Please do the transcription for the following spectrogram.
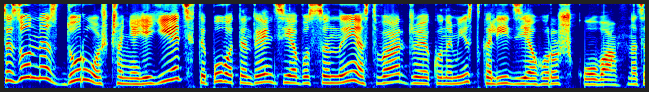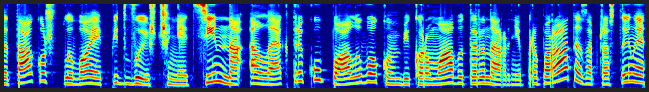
Сезонне здорожчання яєць типова тенденція восени, стверджує економістка Лідія Горошкова. На це також впливає підвищення цін на електрику, паливо, комбікорма, ветеринарні препарати, запчастини,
